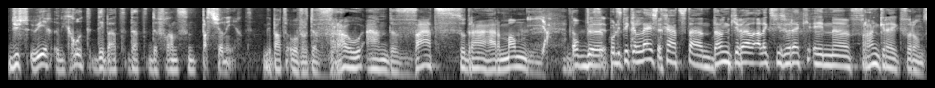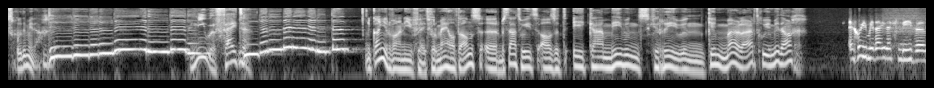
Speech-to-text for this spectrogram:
Dus weer een groot debat dat de Fransen passioneert. Debat over de vrouw aan de vaat, zodra haar man ja, op de politieke lijst gaat staan. Dankjewel, Alex Visorek in uh, Frankrijk voor ons. Goedemiddag. Nieuwe feiten. Kan je er van een nieuw feit? Voor mij althans. Er bestaat zoiets als het EK Meeuwen schreeuwen. Kim Muilaert, goedemiddag. Goedemiddag, dag lieve.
